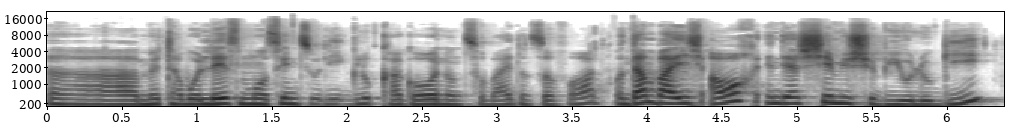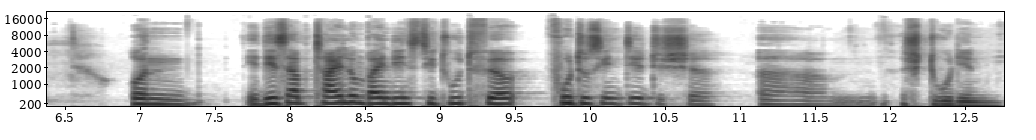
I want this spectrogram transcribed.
äh, Metabolismus, Insulin, Glucagon und so weiter und so fort. Und dann war ich auch in der chemischen Biologie und in dieser Abteilung bei dem Institut für photosynthetische ähm, Studien.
